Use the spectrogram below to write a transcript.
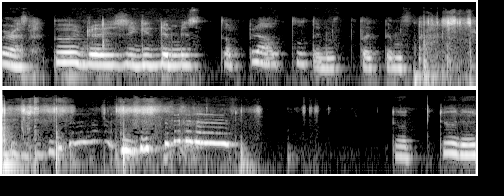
Biraz pudra şeker demişti. Biraz tuz demişti. Dök demişti. Dö, dö, dö,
